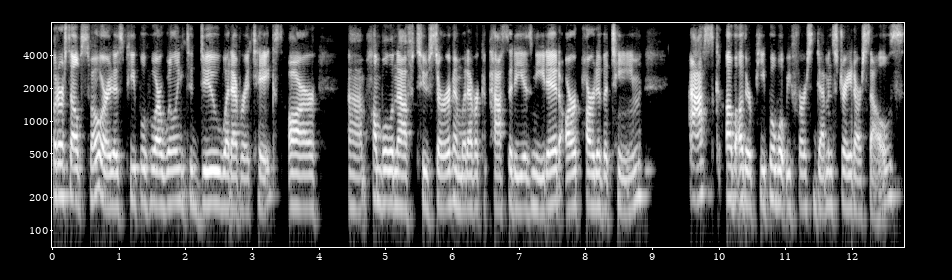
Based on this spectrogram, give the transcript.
put ourselves forward as people who are willing to do whatever it takes, are um, humble enough to serve in whatever capacity is needed, are part of a team ask of other people what we first demonstrate ourselves,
